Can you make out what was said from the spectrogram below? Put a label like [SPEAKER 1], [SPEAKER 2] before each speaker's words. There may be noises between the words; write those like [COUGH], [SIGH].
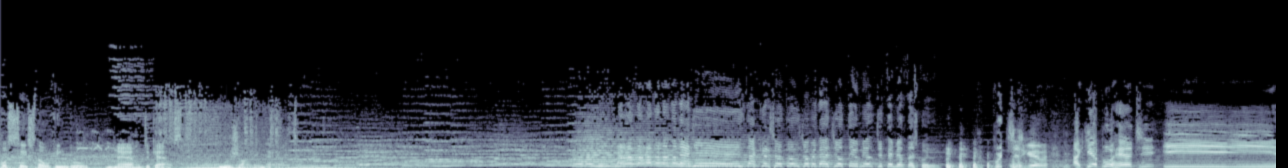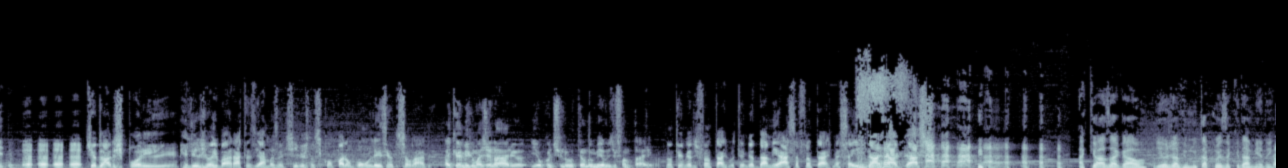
[SPEAKER 1] Você está ouvindo Nerdcast no Jovem Nerd.
[SPEAKER 2] Landa, landa, landa, nerds! Aqui o seu todo de Jovem Nerd e eu tenho medo de ter medo das coisas. [LAUGHS]
[SPEAKER 3] Putz. Aqui é Burrand e. [LAUGHS]
[SPEAKER 4] Que Eduardo Spor e religiões baratas e armas antigas não se comparam a um bom laser do seu lado.
[SPEAKER 5] Aqui é o amigo imaginário e eu continuo tendo medo de fantasma.
[SPEAKER 4] Não tenho medo de fantasma, eu tenho medo da ameaça fantasma. Essa aí me dá uma cagaça. [LAUGHS]
[SPEAKER 6] Aqui é o Azagal e eu já vi muita coisa que dá medo, hein?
